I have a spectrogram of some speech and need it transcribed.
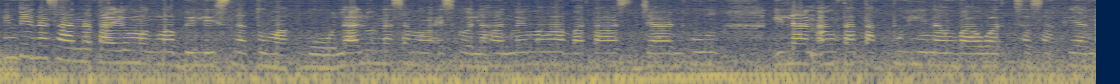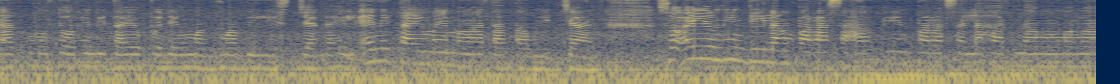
Hindi na sana tayo magmabilis na tumakbo, lalo na sa mga eskwelahan. May mga batas dyan kung ilan ang tatakbuhin ng bawat sasakyan hindi tayo pwedeng magmabilis dyan dahil anytime may mga tatawid dyan. So ayun, hindi lang para sa akin, para sa lahat ng mga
